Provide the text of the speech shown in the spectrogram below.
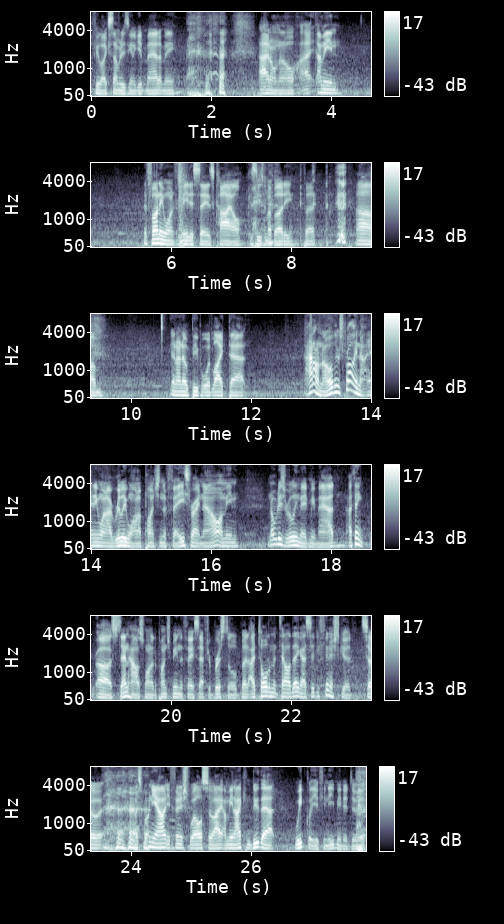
feel like somebody's gonna get mad at me. I don't know. I I mean, the funny one for me to say is Kyle because he's my buddy, but um, and I know people would like that. I don't know. There's probably not anyone I really want to punch in the face right now. I mean, nobody's really made me mad. I think uh, Stenhouse wanted to punch me in the face after Bristol, but I told him at Talladega, I said, you finished good. So I spun you out and you finished well. So, I, I mean, I can do that weekly if you need me to do it.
